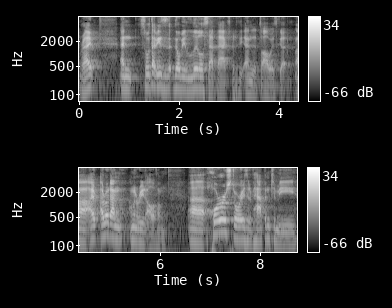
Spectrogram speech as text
right? And so what that means is that there'll be little setbacks, but at the end, it's always good. Uh, I, I, wrote down, I'm going to read all of them. Uh, horror stories that have happened to me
